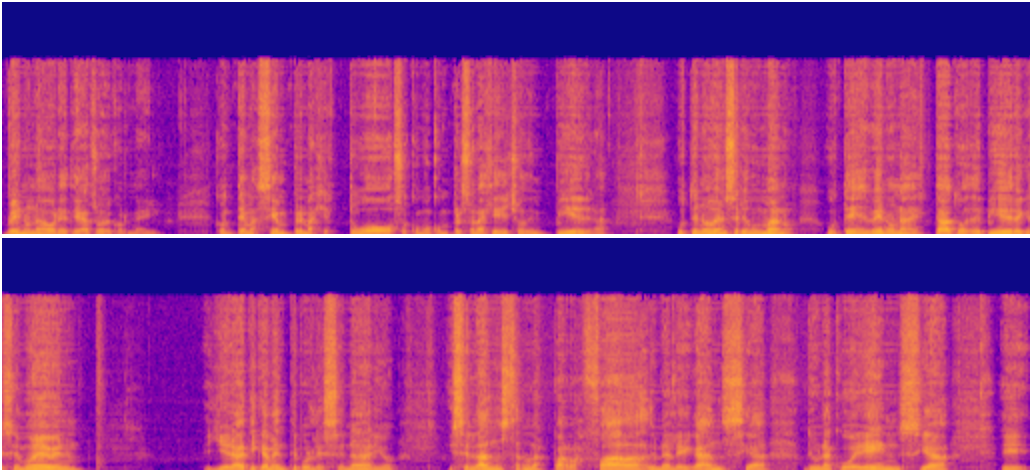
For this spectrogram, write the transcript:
ven una obra de teatro de Corneille, con temas siempre majestuosos, como con personajes hechos de piedra, Ustedes no ven seres humanos. Ustedes ven unas estatuas de piedra que se mueven hieráticamente por el escenario y se lanzan unas parrafadas de una elegancia, de una coherencia, eh,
